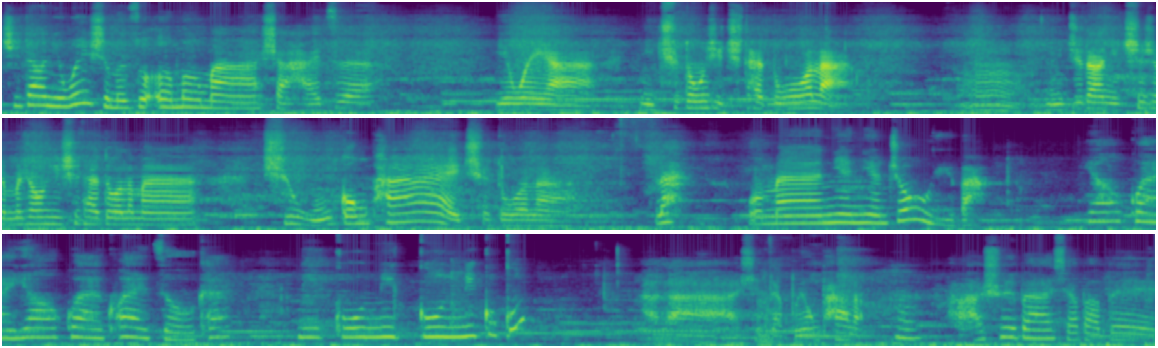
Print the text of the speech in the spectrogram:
知道你为什么做噩梦吗，傻孩子？因为呀、你吃东西吃太多了。嗯，你知道你吃什么东西吃太多了吗？吃蜈蚣派吃多了。来，我们念念咒语吧。妖怪，妖怪，快走开！尼咕尼咕尼咕咕。好啦，现在不用怕了，嗯，好好睡吧，小宝贝。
